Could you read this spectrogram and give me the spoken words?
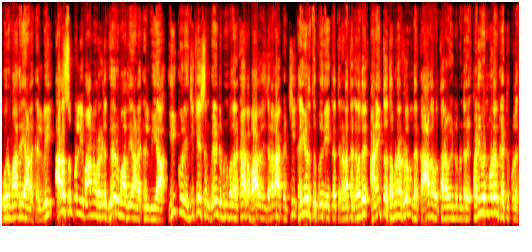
ஒரு மாதிரியான கல்வி அரசு பள்ளி மாணவர்களுக்கு வேறு மாதிரியான கல்வியா? ஈக்குவல் எஜுகேஷன் வேண்டும் என்பதற்காக பாரதிய ஜனதா கட்சி கையெழுத்து பேர் இயக்கத்தை நடத்துகிறது. அனைத்து தமிழர்களும் இதற்கு ஆதரவு தர வேண்டும் என்று பணிவன்புடன் கேட்டுக்கொள்கிறேன்.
